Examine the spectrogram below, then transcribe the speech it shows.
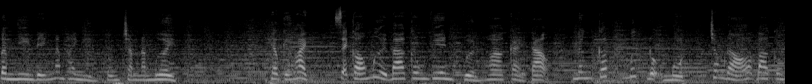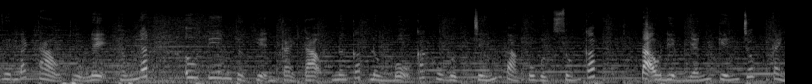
tầm nhìn đến năm 2050. Theo kế hoạch, sẽ có 13 công viên vườn hoa cải tạo nâng cấp mức độ 1, trong đó 3 công viên Bách Thảo, Thủ Lệ, Thống Nhất ưu tiên thực hiện cải tạo nâng cấp đồng bộ các khu vực chính và khu vực xuống cấp, tạo điểm nhấn kiến trúc cảnh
